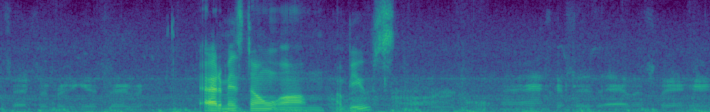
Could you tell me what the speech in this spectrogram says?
It's actually a pretty good server. Admins don't um abuse. Nah, it's 'cause there's atmosphere here.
